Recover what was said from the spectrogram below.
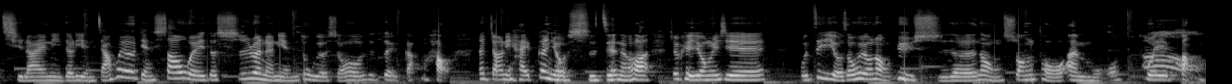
起来，你的脸颊会有点稍微的湿润的粘度的时候是最刚好。那只要你还更有时间的话，就可以用一些我自己有时候会用那种玉石的那种双头按摩推棒。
